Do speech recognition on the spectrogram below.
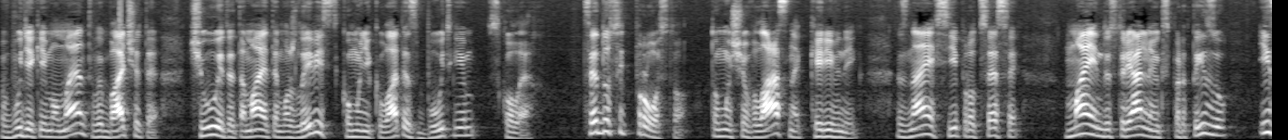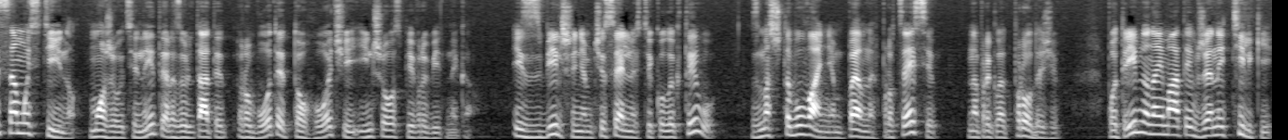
В будь-який момент ви бачите, чуєте та маєте можливість комунікувати з будь-ким з колег. Це досить просто, тому що власник, керівник, знає всі процеси, має індустріальну експертизу і самостійно може оцінити результати роботи того чи іншого співробітника. Із збільшенням чисельності колективу, з масштабуванням певних процесів, наприклад, продажів, потрібно наймати вже не тільки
